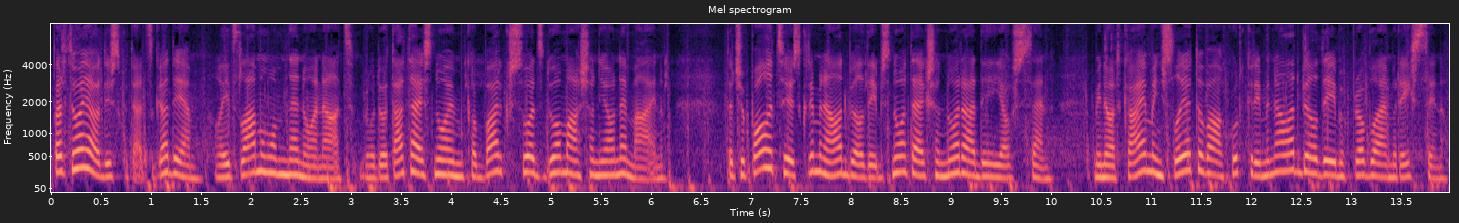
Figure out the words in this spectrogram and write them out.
Par to jau diskutēts gadiem, līdz lēmumam nenonāca, rodot attaisnojumu, ka bargs sods domāšanu jau nemaina. Taču policija uz krimināla atbildības noteikšanu norādīja jau sen, minot kaimiņus Lietuvā, kur krimināla atbildība problēmu risina.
